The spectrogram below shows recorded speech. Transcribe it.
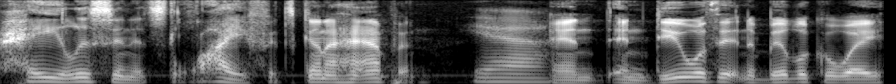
Hey, listen, it's life. It's going to happen Yeah. and and deal with it in a biblical way.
